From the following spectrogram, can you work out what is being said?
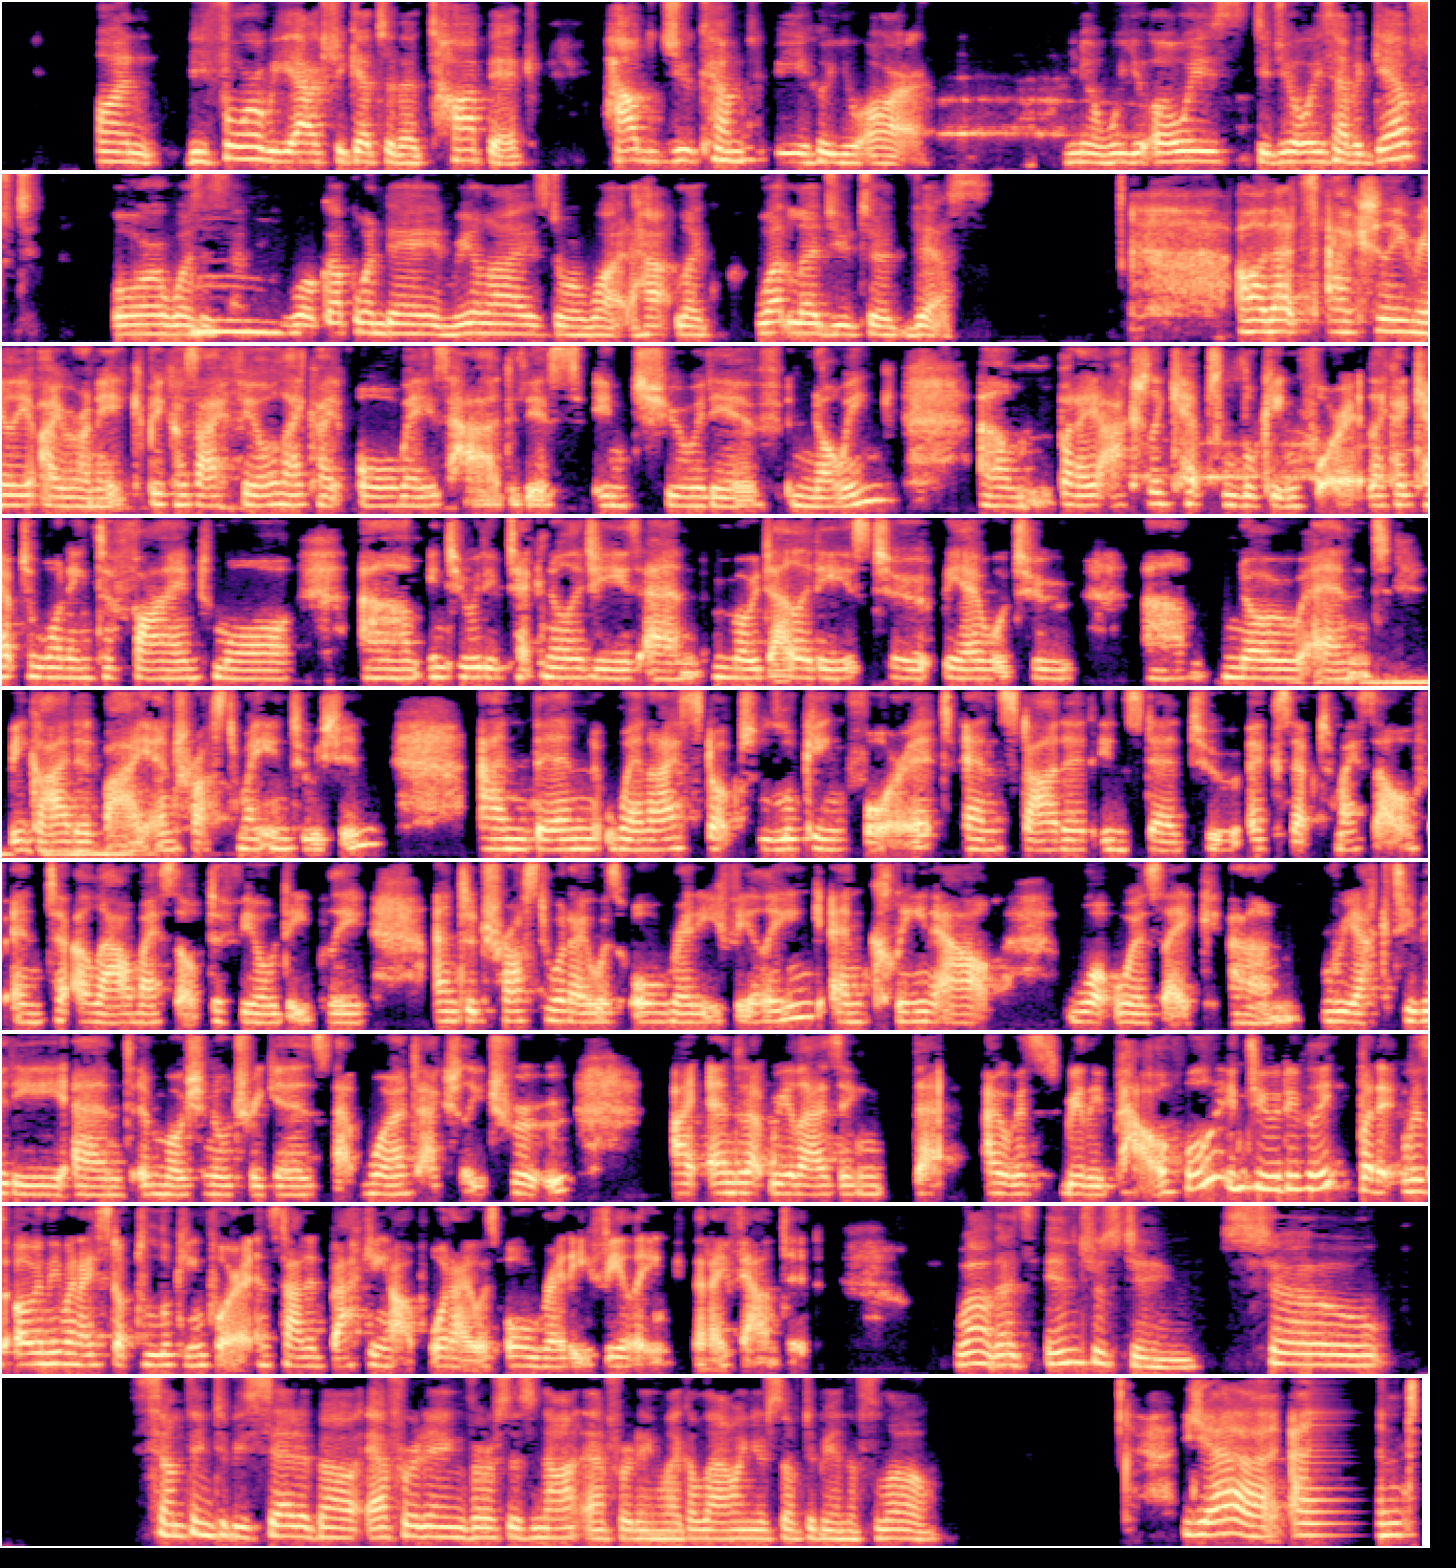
on before we actually get to the topic, how did you come mm-hmm. to be who you are? You know, were you always did you always have a gift, or was it something you mm. woke up one day and realized, or what? How like what led you to this? Oh, that's actually really ironic because I feel like I always had this intuitive knowing, um, but I actually kept looking for it. Like I kept wanting to find more um, intuitive technologies and modalities to be able to um, know and be guided by and trust my intuition. And then when I stopped looking for it and started instead to accept myself and to allow myself to feel deeply and to trust what I was already feeling and clean out what was like um, reactivity and emotional triggers that weren't actually true, I ended up realizing that I was really powerful intuitively, but it was only when I stopped looking for it and started backing up what I was already feeling that I found it. Wow, that's interesting. So, something to be said about efforting versus not efforting, like allowing yourself to be in the flow. Yeah, and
